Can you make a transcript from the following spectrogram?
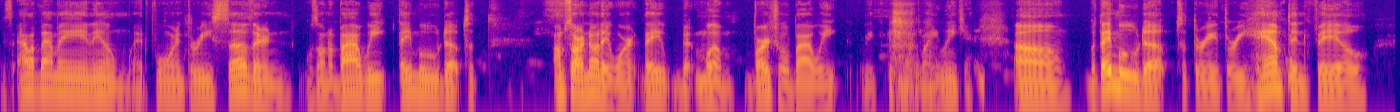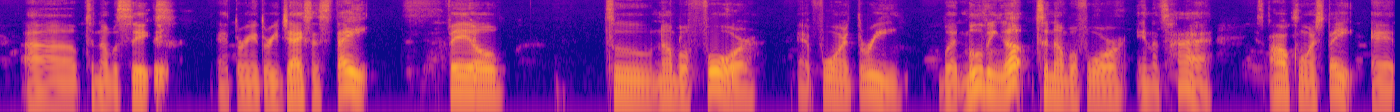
it's Alabama A&M at four and three. Southern was on a bye week. They moved up to. I'm sorry, no, they weren't. They well virtual bye week. They playing Lincoln, um, but they moved up to three and three. Hampton fell uh, to number six at three and three. Jackson State fell to number four at four and three, but moving up to number four in a tie is Alcorn State at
